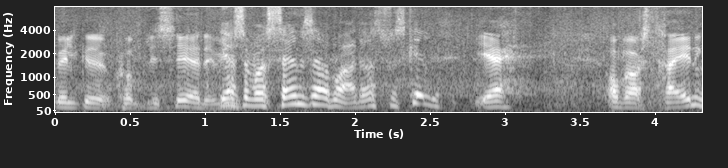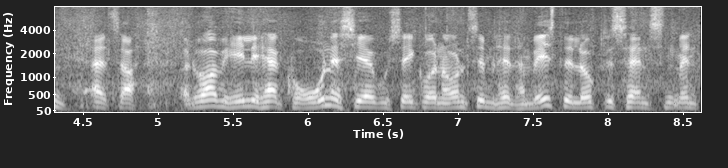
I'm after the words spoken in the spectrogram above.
hvilket jo komplicerer det. Ja, så vores sanseapparat er også forskelligt. Ja, og vores træning. Altså, og nu har vi hele det her coronacirkus, ikke, hvor nogen simpelthen har mistet lugtesansen, men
